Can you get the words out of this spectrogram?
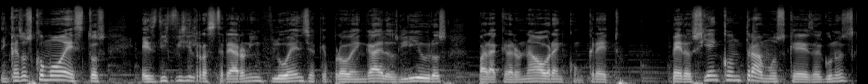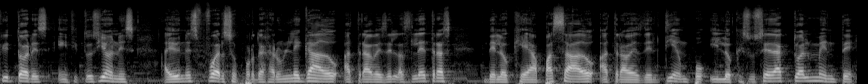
En casos como estos, es difícil rastrear una influencia que provenga de los libros para crear una obra en concreto pero sí encontramos que desde algunos escritores e instituciones hay un esfuerzo por dejar un legado a través de las letras de lo que ha pasado a través del tiempo y lo que sucede actualmente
